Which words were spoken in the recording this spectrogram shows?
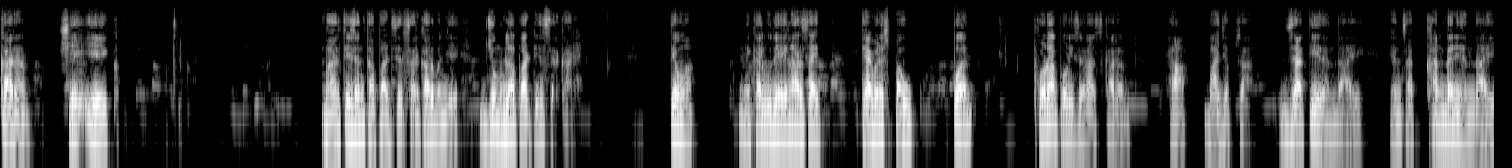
कारण हे एक भारतीय जनता पार्टीचं सरकार म्हणजे जुमला पार्टीचं सरकार आहे. तेव्हा निकाल उद्या येणारच आहेत त्यावेळेस पाहू. पण फोडाफोडीचं राजकारण हा भाजपचा जातीय धंदा आहे. यांचा खानदानी धंदा आहे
